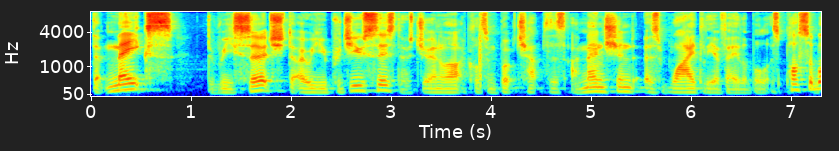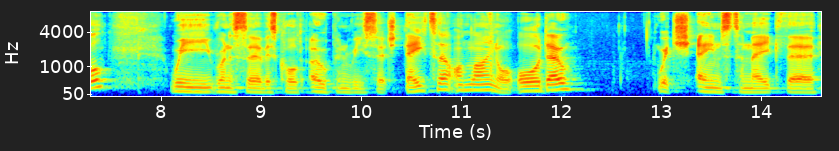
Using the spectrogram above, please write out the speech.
that makes the research that OU produces, those journal articles and book chapters I mentioned, as widely available as possible. We run a service called Open Research Data Online, or ORDO, which aims to make the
